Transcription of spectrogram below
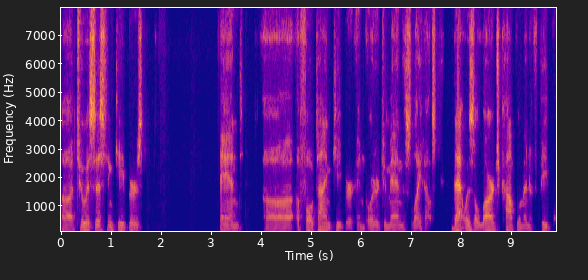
uh, two assistant keepers and uh, a full-time keeper in order to man this lighthouse. That was a large complement of people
